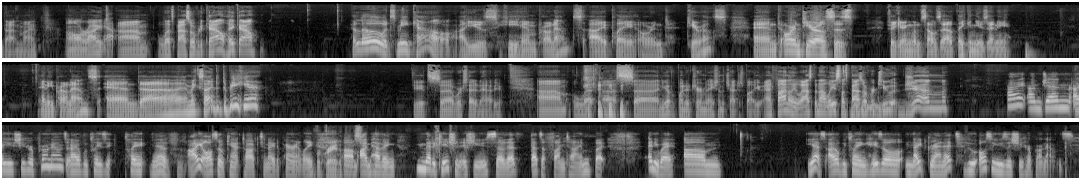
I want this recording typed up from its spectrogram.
that in mind. All right. Yeah. Um, let's pass over to Cal. Hey, Cal. Hello, it's me, Cal. I use he, him pronouns. I play Orintiros, and Orintiros is figuring themselves out. They can use any any pronouns, and uh, I'm excited to be here. It's uh, we're excited to have you. Um, let us uh, and you have a point of determination. The chat just bought you. And finally, last but not least, let's pass over to Jen. Hi, I'm Jen. I use she, her pronouns, and I will be play, play, I also can't talk tonight, apparently. We're great at Um, this. I'm having medication issues, so that's that's a fun time. But anyway, um, yes, I will be playing Hazel Night Granite, who also uses she, her pronouns.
